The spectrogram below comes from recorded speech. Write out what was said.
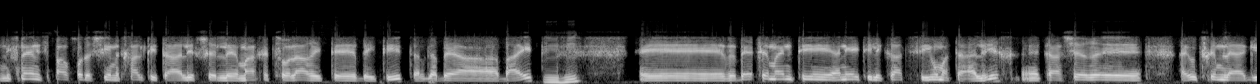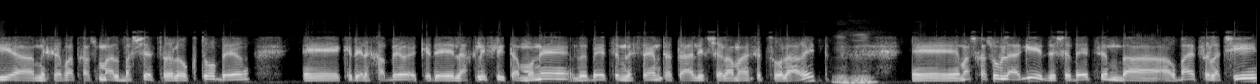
לפני מספר חודשים התחלתי תהליך של אה, מערכת סולארית אה, ביתית על גבי הבית. אה, ובעצם הייתי, אני הייתי לקראת סיום התהליך כאשר היו צריכים להגיע מחברת חשמל ב-16 לאוקטובר כדי, לחבר, כדי להחליף לי את המונה ובעצם לסיים את התהליך של המערכת סולארית. אה, מה שחשוב להגיד זה שבעצם ב-14 לתשיעי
